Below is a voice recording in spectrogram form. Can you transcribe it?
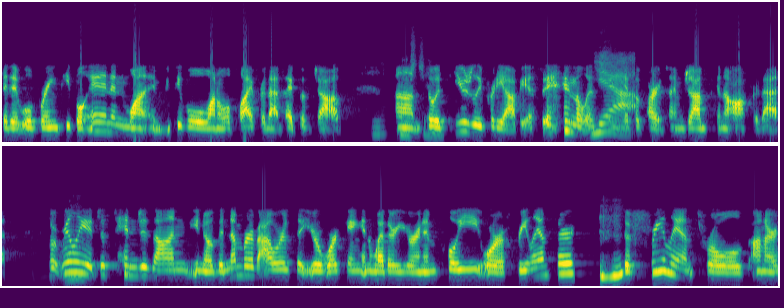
that it will bring people in and want and people will want to apply for that type of job. Um, so it's usually pretty obvious in the listing yeah. if a part-time job is going to offer that. But really, it just hinges on you know the number of hours that you're working and whether you're an employee or a freelancer. Mm-hmm. The freelance roles on our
